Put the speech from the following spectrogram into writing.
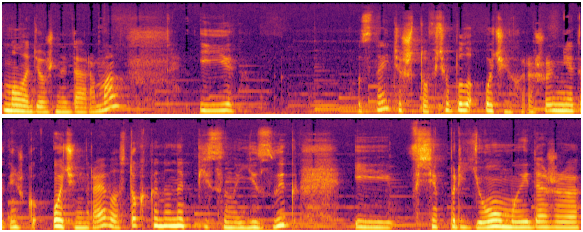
молодежный, да, роман. И знаете что, все было очень хорошо, и мне эта книжка очень нравилась, то, как она написана, язык и все приемы, и даже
